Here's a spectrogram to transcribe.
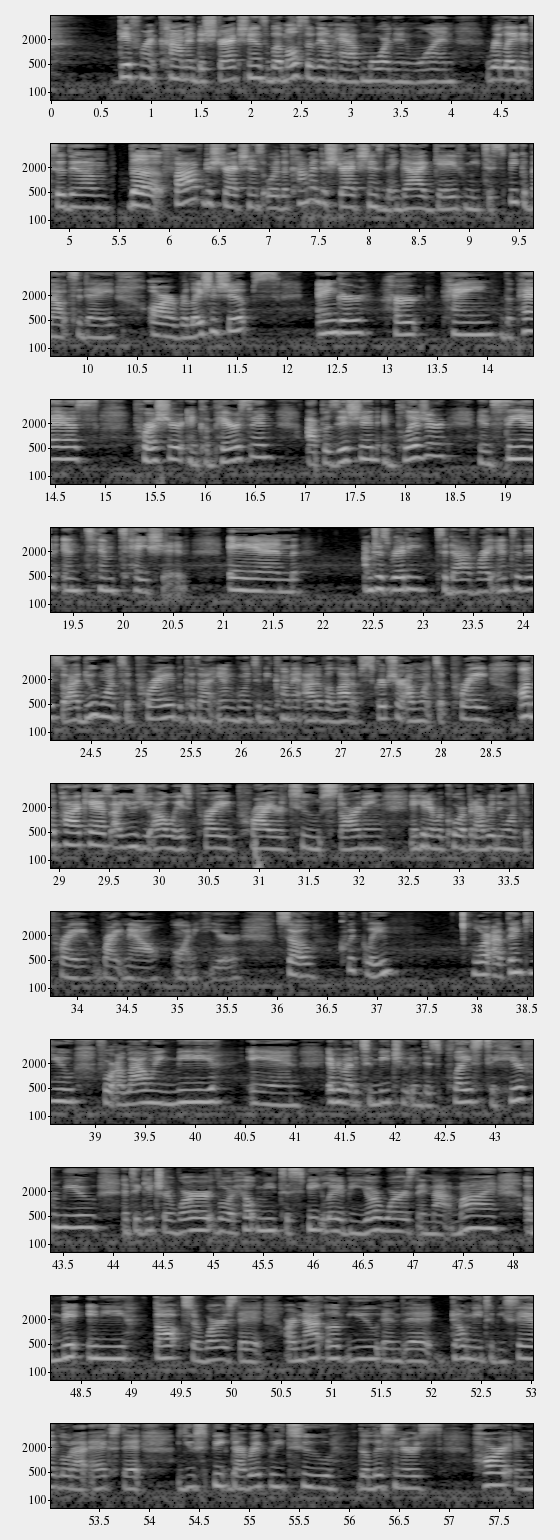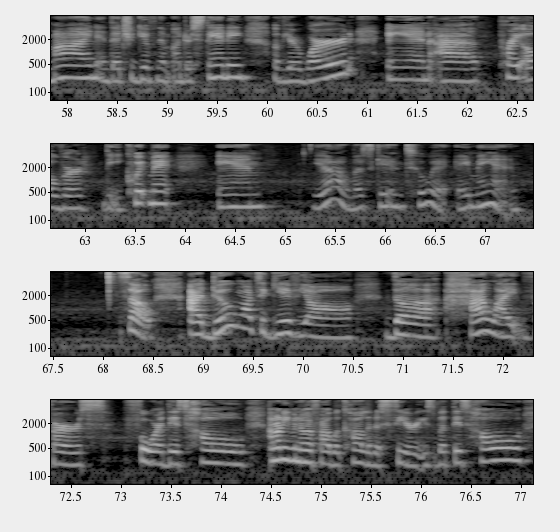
different common distractions, but most of them have more than one related to them. The five distractions or the common distractions that God gave me to speak about today are relationships, anger, hurt, pain, the past, pressure and comparison, opposition and pleasure, and sin and temptation. And I'm just ready to dive right into this. So I do want to pray because I am going to be coming out of a lot of scripture. I want to pray on the podcast. I usually always pray prior to starting and hitting record, but I really want to pray right now on here. So quickly, Lord, I thank you for allowing me and everybody to meet you in this place, to hear from you, and to get your word. Lord, help me to speak. Let it be your words and not mine. Omit any thoughts or words that are not of you and that don't need to be said. Lord, I ask that you speak directly to the listeners' heart and mind and that you give them understanding of your word. And I pray over the equipment. And yeah, let's get into it. Amen. So, I do want to give y'all the highlight verse for this whole, I don't even know if I would call it a series, but this whole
